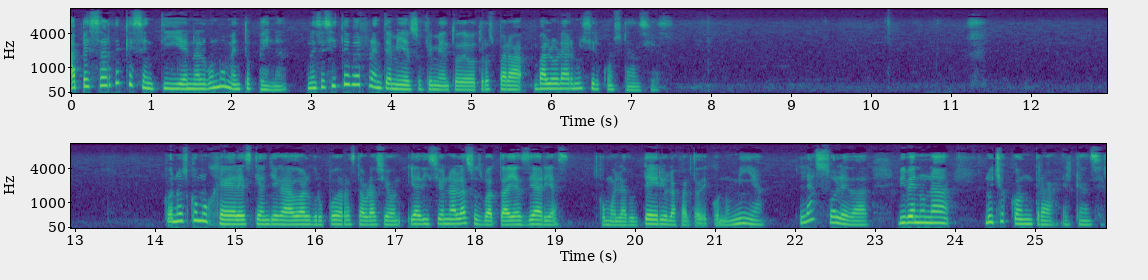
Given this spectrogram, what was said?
A pesar de que sentí en algún momento pena, necesité ver frente a mí el sufrimiento de otros para valorar mis circunstancias. Conozco mujeres que han llegado al grupo de restauración y adicional a sus batallas diarias, como el adulterio, la falta de economía, la soledad, viven una lucha contra el cáncer.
